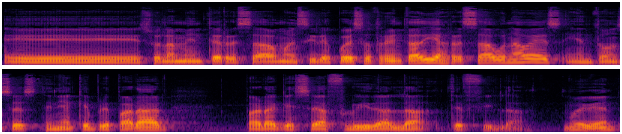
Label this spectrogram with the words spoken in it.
eh, solamente rezaba, vamos a decir, después de esos 30 días rezaba una vez y entonces tenía que preparar para que sea fluida la tefila. Muy bien.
